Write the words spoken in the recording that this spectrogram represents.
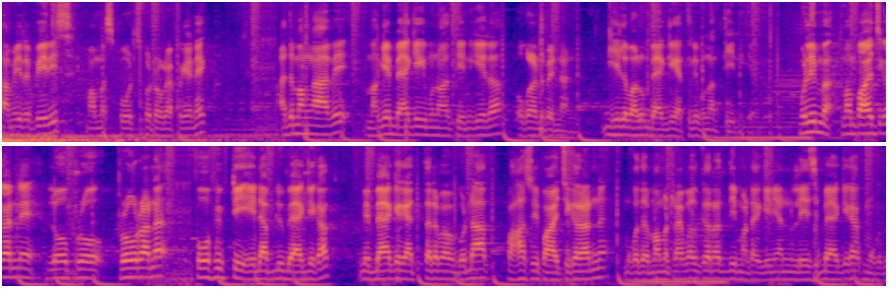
සමීර පිරිස්. මම ස්පෝර්ට්ස් ෆොටෝග්‍රෆ කෙනෙක්. අද මංආවේ මගේ බෑගේ මුණත් තියෙන කියලා ඔකලට පෙන්න්න ගිල බලු බෑගේ ඇතුලි මුණත් තියෙන කිය මුලින්ම මං පාචිකන්නේ ලෝ ප්‍රෝ ප්‍රෝරණ 450 බෑග එකක්. මේ බෑග ඇත්තරම ගොඩක් පහසු පාචි කරන්න. මොකද ම ට්‍රවල් කරදදි මට ගෙනන්න ලේසි බෑග එකක්. මොකද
